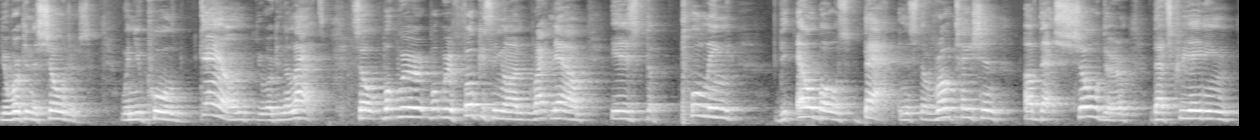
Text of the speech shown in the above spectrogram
you're working the shoulders. When you pull down, you're working the lats. So what we're what we're focusing on right now is the pulling the elbows back, and it's the rotation of that shoulder that's creating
